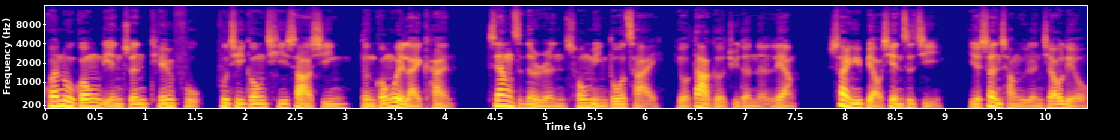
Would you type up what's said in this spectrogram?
官禄宫廉贞天府、夫妻宫七煞星等宫位来看，这样子的人聪明多才，有大格局的能量，善于表现自己，也擅长与人交流。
